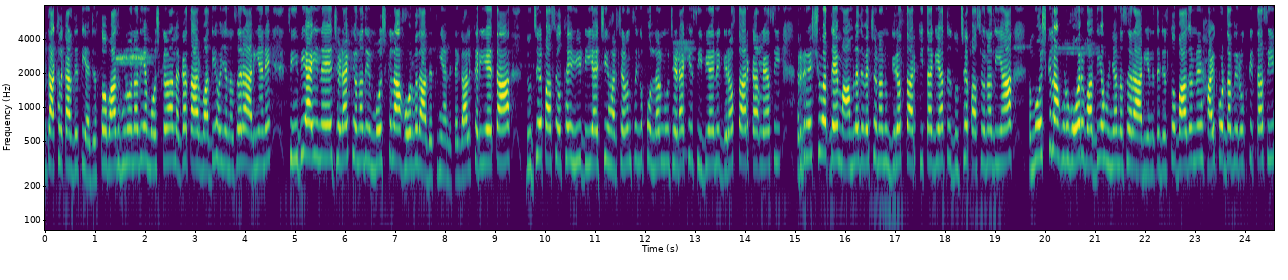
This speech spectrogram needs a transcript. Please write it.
ਦਾਖਲ ਕਰ ਦਿੱਤੀ ਹੈ। ਜਿਸ ਤੋਂ ਬਾਅਦ ਹੁਣ ਉਹਨਾਂ ਦੀਆਂ ਮੁਸ਼ਕਲਾਂ ਲਗਾਤਾਰ ਵਧਦੀਆਂ ਹੋਈਆਂ ਨਜ਼ਰ ਆ ਰਹੀਆਂ ਨੇ। ਸੀਬੀਆਈ ਨੇ ਜਿਹੜਾ ਕਿ ਉਹਨਾਂ ਦੀ ਮੁਸ਼ਕਲਾਂ ਹੋਰ ਵਧਾ ਦਿੱਤੀਆਂ ਨੇ। ਤੇ ਗੱਲ ਕਰੀਏ ਤਾਂ ਦੂਜੇ ਪਾਸੇ ਉੱਥੇ ਹੀ ਡੀਆਈਜੀ ਹਰਚਰਨ ਸਿੰਘ ਭੁੱਲਰ ਨੂੰ ਜਿਹੜਾ ਕਿ ਸੀਬੀਆਈ ਨੇ ਗ੍ਰਿਫਤਾਰ ਕਰ ਲਿਆ ਸੀ। ਰਿਸ਼ਵਤ ਦੇ ਮਾਮਲੇ ਦੇ ਵਿੱਚ ਉਹਨਾਂ ਨੂੰ ਗ੍ਰਿਫਤਾਰ ਕੀਤਾ ਗਿਆ ਤੇ ਦੂਜੇ ਪਾਸੇ ਉਹਨਾਂ ਦੀਆਂ ਮੁਸ਼ਕਲਾਂ ਹੁਣ ਹੋਰ ਵਧਦੀਆਂ ਹੋਈਆਂ ਨਜ਼ਰ ਆ ਰਹੀਆਂ ਨੇ। ਤੇ ਜਿਸ ਤੋਂ ਬਾਅਦ ਉਹਨਾਂ ਨੇ ਹਾਈ ਕੋਰਟ ਦਾ ਵਿਰੋਧ ਕੀਤਾ ਸੀ।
